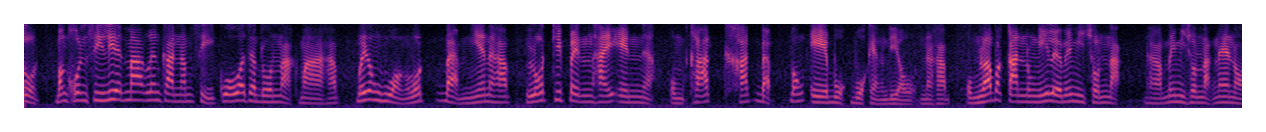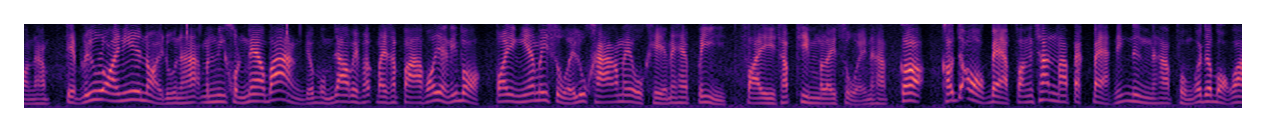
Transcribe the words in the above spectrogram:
สดๆ บางคนซีเรียสมากเรื่องการนำสีกลัวว่าจะโดนหนักมาครับ ไม่ต้องห่วงรถแบบนี้นะครับ รถที่เป็นไฮเอ็นเนี่ย ผมคัดคัดแบบต้อง A บวกบวกอย่างเดียวนะครับ ผมรับประกันตรงนี้เลยไม่มีชนหนัก นะครับไม่มีชนหนักแน่นอนนะครับเก็บริ้วรอยนี้หน่อยดูนะฮะมันมีขนแมวบ้างเดี๋ยวผมจะเอาไปไปสปา เพราะอย่างที่บอกพออย่างเงี้ยไม่สวยลูกค้าก็ไม่โอเคไม่แฮปปี้ไฟทับทิมอะไรสวยนะครับก็เขาจะออกแบบฟังก์ชันมาแปลกๆนิดนึงนะครับผมก็จะบอกว่า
